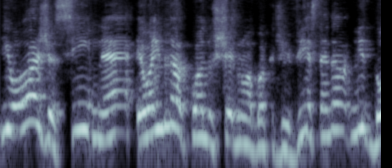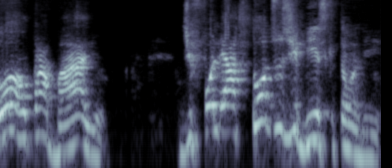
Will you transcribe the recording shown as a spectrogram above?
E hoje, assim, né, eu ainda, quando chego numa banca de revista, ainda me dou ao trabalho de folhear todos os gibis que estão ali.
